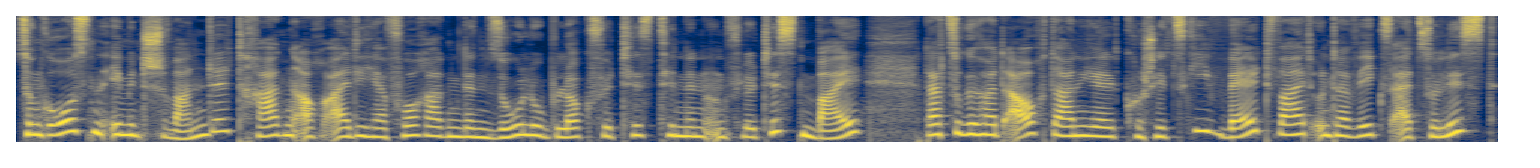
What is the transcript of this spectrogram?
Zum großen Imagewandel tragen auch all die hervorragenden Solo-Blockflötistinnen und Flötisten bei. Dazu gehört auch Daniel Koschitzki, weltweit unterwegs als Solist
